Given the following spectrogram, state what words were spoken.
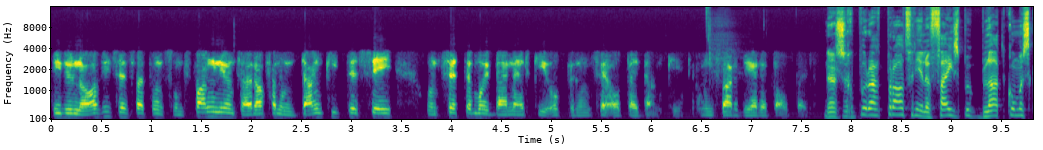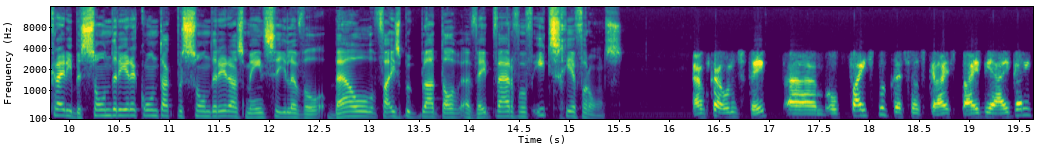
die donasies is wat ons ontvang nie ons hou daarvan om dankie te sê ons sit 'n mooi bannertjie op en ons sê altyd dankie. Ons waardeer dit altyd. Nou as jy gepraat praat van julle Facebook bladsy, kom ons kry die besonderhede, kontak besonderhede as mense julle wil bel, Facebook bladsy dalk 'n webwerf of iets gee vir ons. Dankie ons web um, op Facebook is ons Grace Baby Haven.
